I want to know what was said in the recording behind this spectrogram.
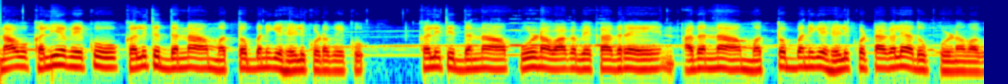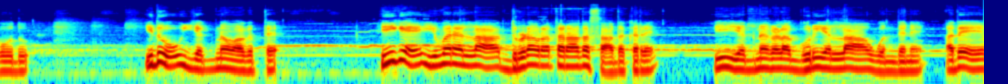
ನಾವು ಕಲಿಯಬೇಕು, ಕಲಿತಿದ್ದನ್ನು ಮತ್ತೊಬ್ಬನಿಗೆ ಹೇಳಿಕೊಡಬೇಕು. ಕಲಿತಿದ್ದನ್ನು ಪೂರ್ಣವಾಗಬೇಕಾದರೆ ಅದನ್ನು ಮತ್ತೊಬ್ಬನಿಗೆ ಹೇಳಿಕೊಟ್ಟಾಗಲೇ ಅದು ಪೂರ್ಣವಾಗುವುದು. ಇದು ಯಜ್ಞವಾಗುತ್ತೆ. ಹೀಗೆ ಇವರೆಲ್ಲ ದೃಢವ್ರತರಾದ ಸಾಧಕರೇ. ಈ ಯಜ್ಞಗಳ ಗುರಿಯೆಲ್ಲ ಒಂದೇನೆ. ಅದೇ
